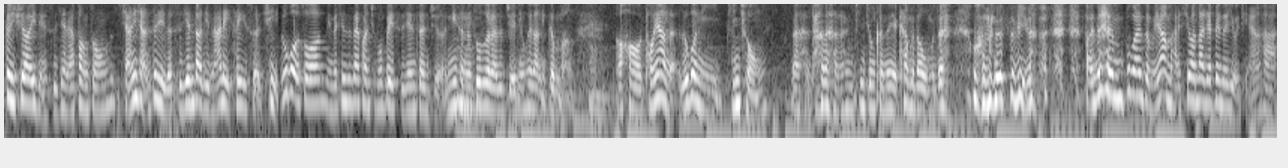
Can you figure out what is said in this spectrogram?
更需要一点时间来放松，想一想自己的时间到底哪里可以舍弃。如果说你的薪资贷款全部被时间占据了，你可能做出来的决定会让你更忙。然后同样的，如果你贫穷。那当然，贫穷可能也看不到我们的 我们的视频了。反正不管怎么样嘛，希望大家变得有钱哈。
